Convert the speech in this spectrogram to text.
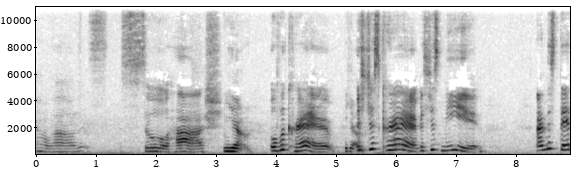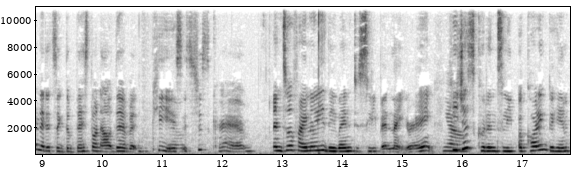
Oh wow, that's so harsh. Yeah. Over crab. Yeah. It's just crab. It's just meat. I understand that it's like the best one out there, but please, Yeah. it's just crab. And so finally they went to sleep at night, right? Yeah. He just couldn't sleep. According to him,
